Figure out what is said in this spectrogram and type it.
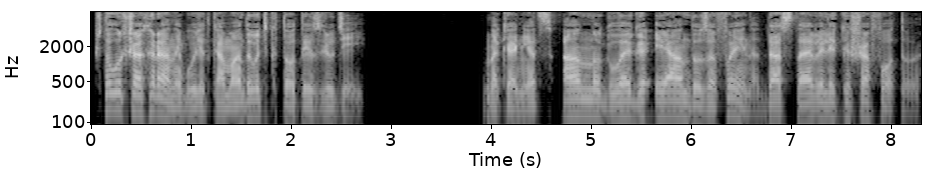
что лучше охраны будет командовать кто-то из людей. Наконец, Анну Глега и Андуза Фейна доставили к эшафоту.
